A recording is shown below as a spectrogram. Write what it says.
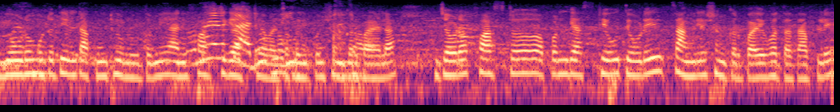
एवढं मोठं तेल टाकून ठेवलं होतं मी आणि फास्ट गॅस ठेवायचा कधी पण शंकरपाळ्याला. जेवढा फास्ट आपण गॅस ठेवू तेवढे चांगले शंकरपाळे होतात आपले.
